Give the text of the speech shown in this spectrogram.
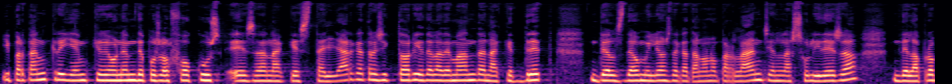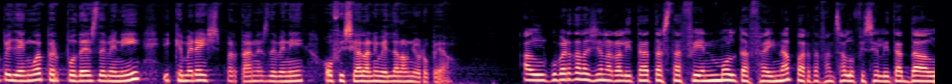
i per tant creiem que on hem de posar el focus és en aquesta llarga trajectòria de la demanda, en aquest dret dels 10 milions de catalanoparlants i en la solidesa de la pròpia llengua per poder esdevenir i que mereix, per tant, esdevenir oficial a nivell de la Unió Europea. El govern de la Generalitat està fent molta feina per defensar l'oficialitat del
